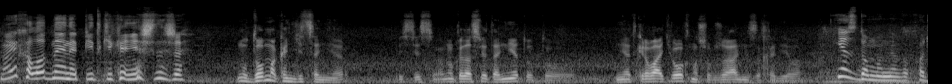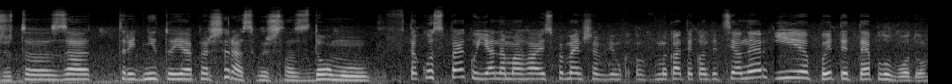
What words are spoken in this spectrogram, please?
Ну і холодні напитки, звісно ж. Ну, дома кондиционер, естественно. Ну, когда света нету, то не відкривати окна, щоб жара не заходила. Я з дому не виходжу. То за три дні то я перший раз вийшла з дому. В таку спеку я намагаюся поменше вмикати кондиціонер і пити теплу воду.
